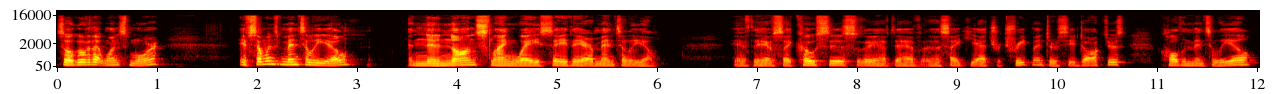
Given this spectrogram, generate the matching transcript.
so I'll go over that once more. If someone's mentally ill, in a non-slang way, say they are mentally ill. If they have psychosis or they have to have a psychiatric treatment or see doctors, call them mentally ill.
